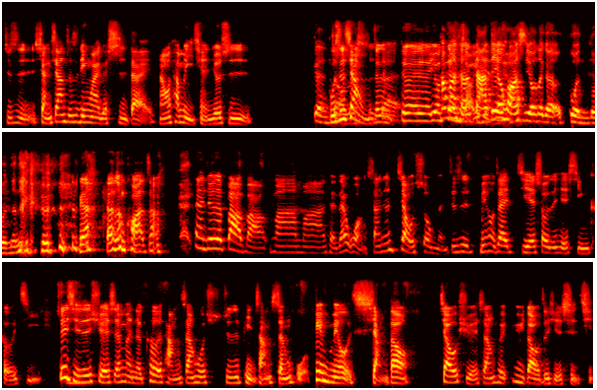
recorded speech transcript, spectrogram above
就是想象这是另外一个世代，然后他们以前就是更不是像我们这个，对对对，他们可能打电话是用那个滚轮的那个，不要不要这么夸张，但就是爸爸妈妈可能在网上，像教授们就是没有在接受这些新科技，所以其实学生们的课堂上或就是平常生活，并没有想到。教学上会遇到这些事情，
